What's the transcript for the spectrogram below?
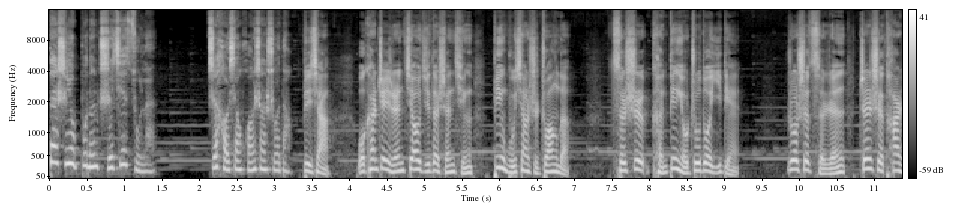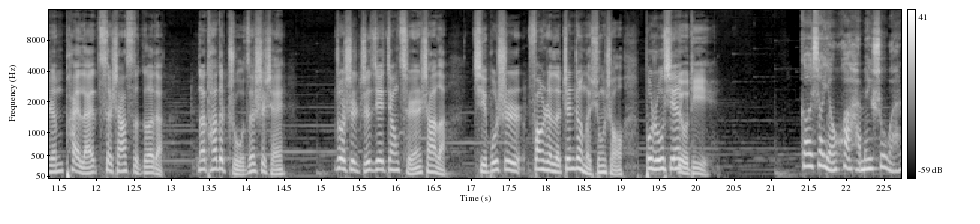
但是又不能直接阻拦，只好向皇上说道：“陛下。”我看这人焦急的神情，并不像是装的，此事肯定有诸多疑点。若是此人真是他人派来刺杀四哥的，那他的主子是谁？若是直接将此人杀了，岂不是放任了真正的凶手？不如先六弟。高萧炎话还没说完，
